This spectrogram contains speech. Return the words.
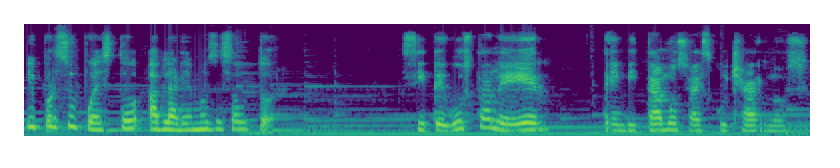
y por supuesto hablaremos de su autor. Si te gusta leer, te invitamos a escucharnos.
